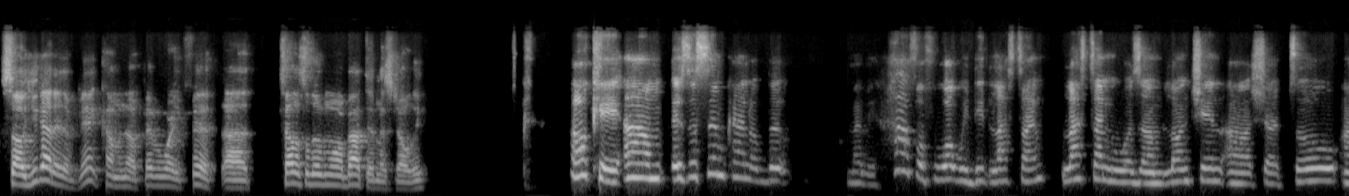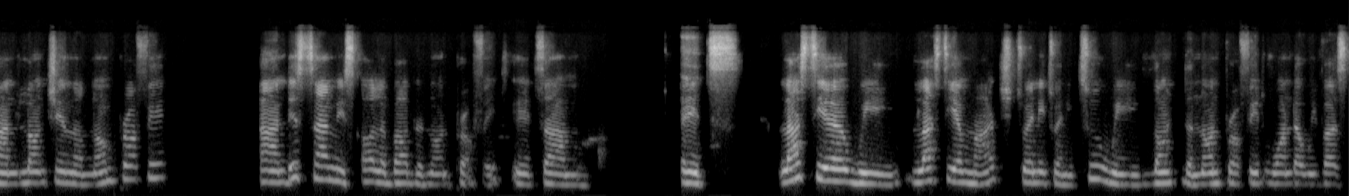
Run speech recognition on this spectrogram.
So you got an event coming up February 5th. Uh, tell us a little more about that, Miss Jolie. Okay, um, it's the same kind of the maybe half of what we did last time. Last time was um launching a chateau and launching a nonprofit, and this time is all about the nonprofit. It's um, it's last year we last year March 2022 we launched the nonprofit Wonder Weavers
